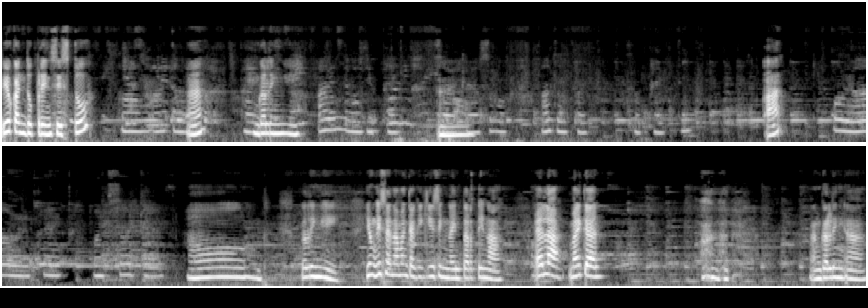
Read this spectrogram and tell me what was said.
You can do princess too? um, Ha? Ang galing eh. Mm. Ah? Oh galing eh. Yung isa naman kagigising 9.30 na. Ella, Michael. Ang galing ah.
